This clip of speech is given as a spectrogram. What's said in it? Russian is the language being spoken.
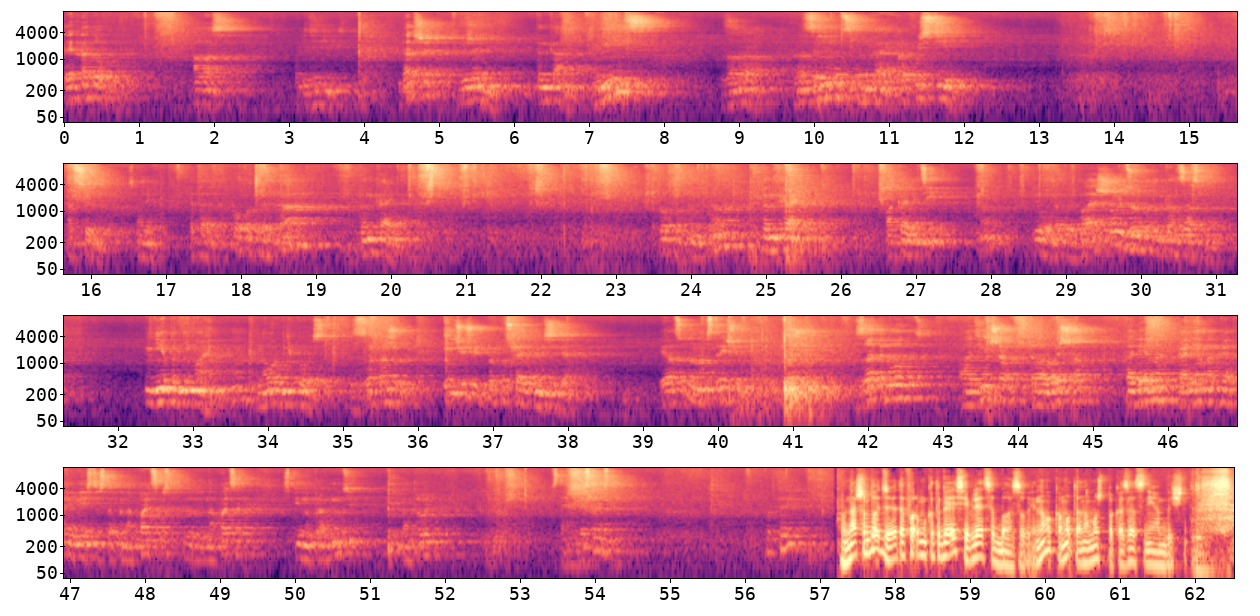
Т-ходов. А вас объединились. Дальше движение. Тенкан. Вниз. Забрал. Развернулся тенкай. Пропустил. Отсюда. Смотри. Это тенкан. Тенкай. Копа тенкан. Тенкай. Пока летит. Делаем такой большой дзюрк тенкан за спину. Не поднимаем. На уровне пояса. Захожу. И чуть-чуть пропускаю мимо себя. И отсюда навстречу запер локоть, один шаг, второй шаг, колено, колено, пятки вместе, стопы на пальцах, э, на пальцах, спину прогнуть, контроль. Ставим достоинство. В нашем доде эта форма КТГС является базовой, но кому-то она может показаться необычной.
